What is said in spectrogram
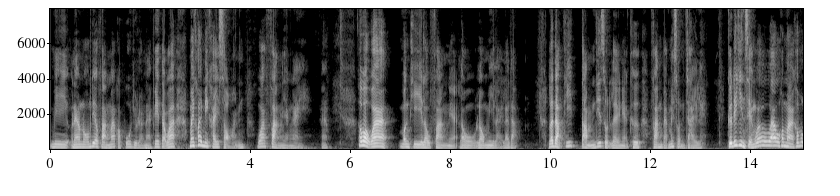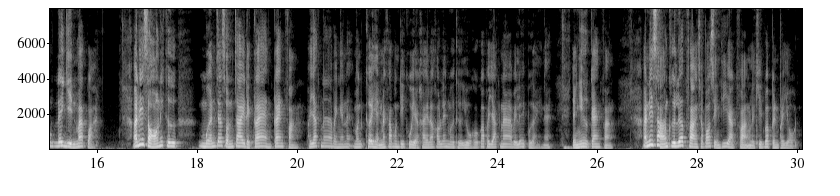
มีแนวโน้มที่จะฟังมากกว่าพูดอยู่แล้วนะ เพียงแต่ว่าไม่ค่อยมีใครสอนว่าฟังยังไงนะเขาบอกว่าบางทีเราฟังเนี่ยเราเรามีหลายระดับ ระดับที่ต่ำที่สุดเลยเนี่ยคือฟังแบบไม่สนใจเลย คือได้ยินเสียงแว่วๆเข้ามาเขาบอกได้ยินมากกว่า อันที่ 2 นี่คือ เหมือนจะสนใจเด็กแกล้งแกล้งฟังพยักหน้าไปงั้นนะมันเคยเห็นไหมครับบางทีคุยกับใครแล้วเขาเล่นมือถืออยู่เขาก็พยักหน้าไปเรื่อยเปื่อยนะอย่างนี้คือแกล้งฟัง อันที่ 3 คือเลือกฟังเฉพาะสิ่งที่อยากฟังหรือคิดว่าเป็นประโยชน์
